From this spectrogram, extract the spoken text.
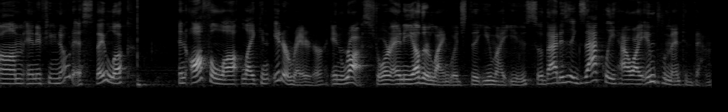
Um, and if you notice, they look an awful lot like an iterator in Rust or any other language that you might use. So that is exactly how I implemented them.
